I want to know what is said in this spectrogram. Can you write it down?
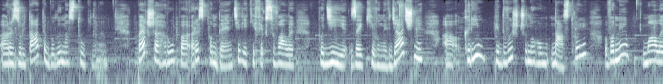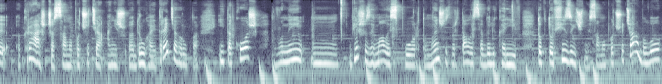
результати були наступними. Перша група респондентів, які фіксували події, за які вони вдячні, крім підвищеного настрою, вони мали краще самопочуття, аніж е, друга і третя група, і також вони більше займалися спортом, менше зверталися до лікарів. Тобто фізичне самопочуття було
